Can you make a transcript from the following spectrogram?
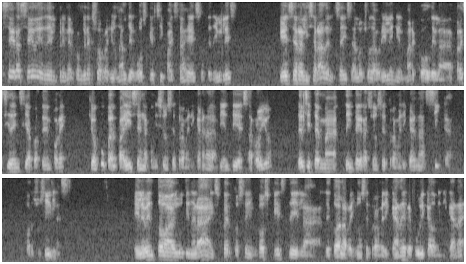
Será sede del primer Congreso Regional de Bosques y Paisajes Sostenibles que se realizará del 6 al 8 de abril en el marco de la presidencia pro tempore que ocupa el país en la Comisión Centroamericana de Ambiente y Desarrollo del Sistema de Integración Centroamericana SICA, por sus siglas. El evento aglutinará a expertos en bosques de, la, de toda la región centroamericana y República Dominicana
